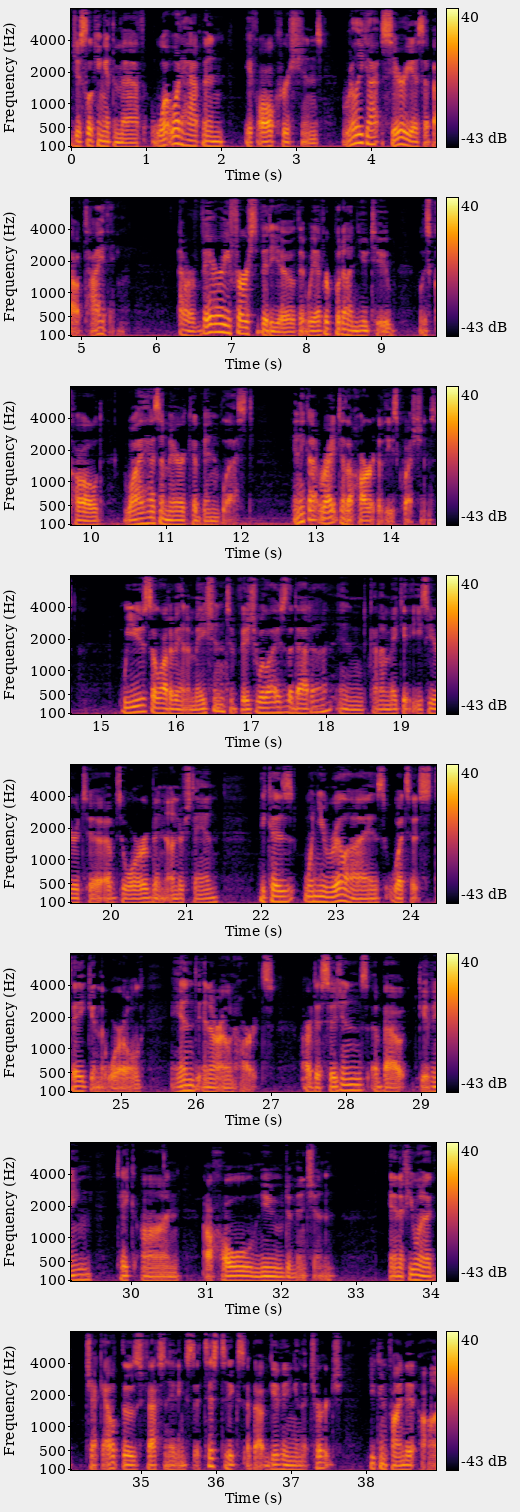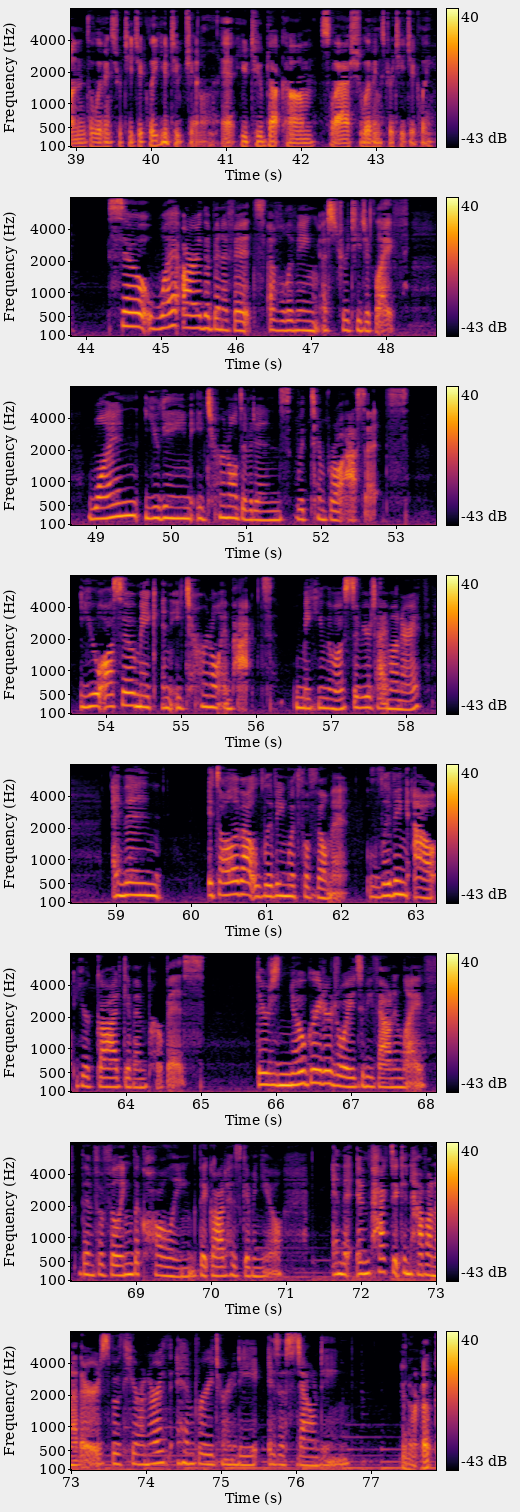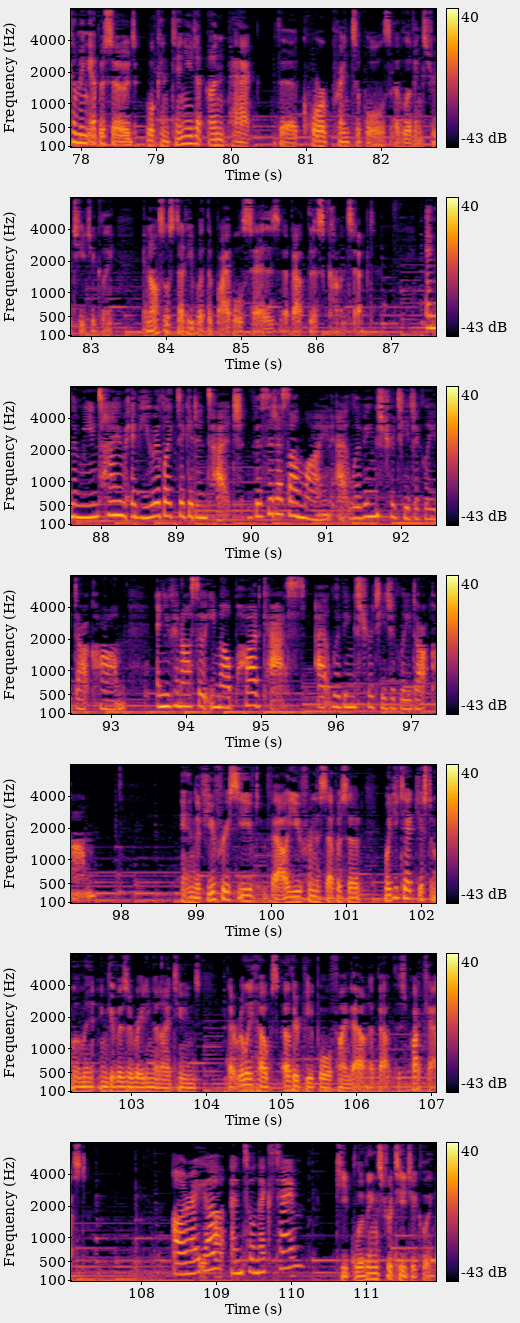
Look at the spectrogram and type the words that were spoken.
Just looking at the math, what would happen if all Christians really got serious about tithing? Our very first video that we ever put on YouTube was called Why Has America Been Blessed? And it got right to the heart of these questions. We used a lot of animation to visualize the data and kind of make it easier to absorb and understand. Because when you realize what's at stake in the world and in our own hearts, our decisions about giving take on a whole new dimension. And if you want to check out those fascinating statistics about giving in the church, you can find it on the Living Strategically YouTube channel at youtube.com slash living strategically. So, what are the benefits of living a strategic life? One, you gain eternal dividends with temporal assets. You also make an eternal impact, making the most of your time on earth. And then it's all about living with fulfillment, living out your God given purpose. There's no greater joy to be found in life than fulfilling the calling that God has given you and the impact it can have on others, both here on earth and for eternity, is astounding. In our upcoming episodes, we'll continue to unpack the core principles of living strategically and also study what the Bible says about this concept. In the meantime, if you would like to get in touch, visit us online at livingstrategically.com and you can also email podcast at livingstrategically.com. And if you've received value from this episode, would you take just a moment and give us a rating on iTunes? That really helps other people find out about this podcast. All right, y'all. Until next time, keep living strategically.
